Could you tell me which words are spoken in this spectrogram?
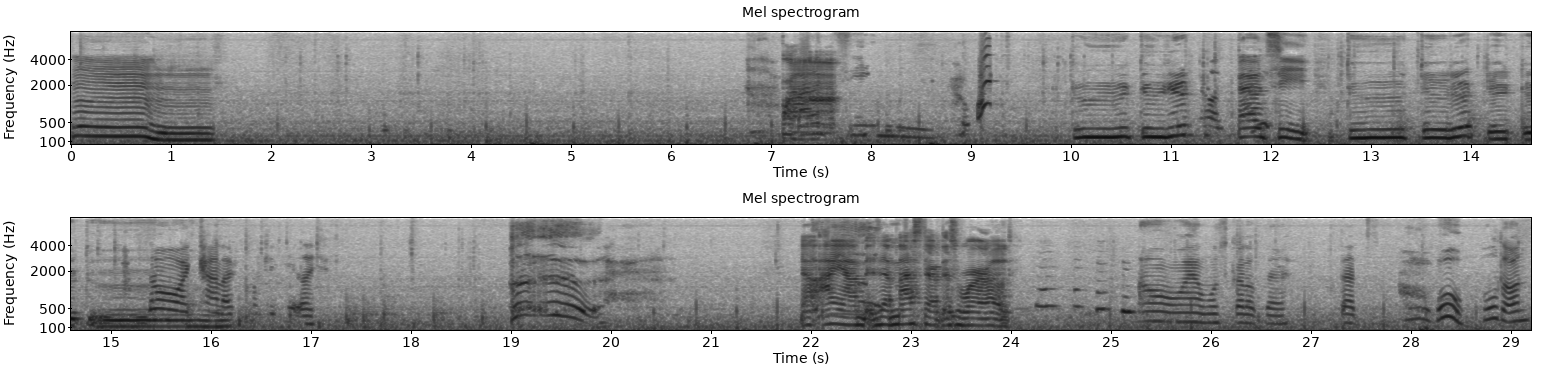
Hmm. Bah. Bouncy. What? Do, do, do. Bouncy. Do, do, do, do, do, do. No, I can't. I fucking hate life. Now I am the master of this world. oh, I almost got up there. That's. Oh, hold on.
